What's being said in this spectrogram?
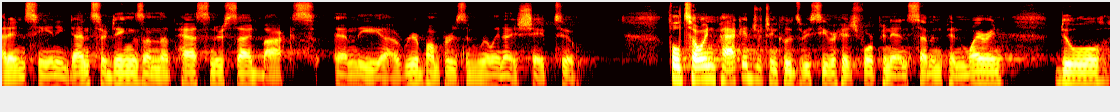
I didn't see any dents or dings on the passenger side box and the uh, rear bumpers in really nice shape too. Full towing package, which includes receiver hitch, 4-pin and 7-pin wiring, dual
